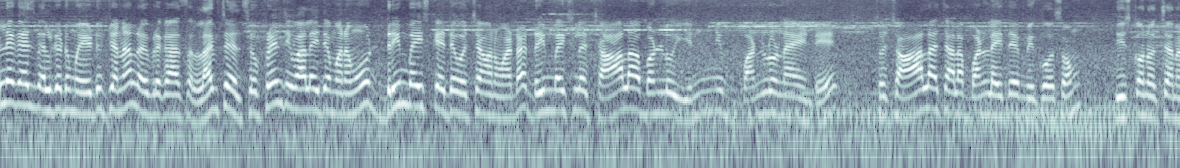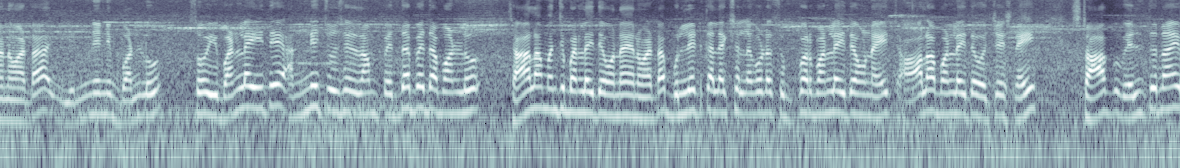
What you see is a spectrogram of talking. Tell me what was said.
hello guys welcome to my YouTube channel Raviprakash lifestyle so friends ఇవాళ అయితే మనము డ్రీమ్ బైక్స్కి అయితే వచ్చామన్నమాట. డ్రీమ్ బైక్స్లో చాలా బండ్లు ఎన్ని బండ్లు ఉన్నాయంటే సో చాలా చాలా బండ్లు అయితే మీకోసం తీసుకొని వచ్చానమాట ఎన్నెన్ని బండ్లు. సో ఈ బండ్లు అయితే అన్నీ చూసేద్దాం. పెద్ద పెద్ద బండ్లు చాలా మంచి బండ్లు అయితే ఉన్నాయన్నమాట. బుల్లెట్ కలెక్షన్లో కూడా సూపర్ బండ్లు అయితే ఉన్నాయి. చాలా బండ్లు అయితే వచ్చేసినాయి. స్టాక్ వెళ్తున్నాయి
